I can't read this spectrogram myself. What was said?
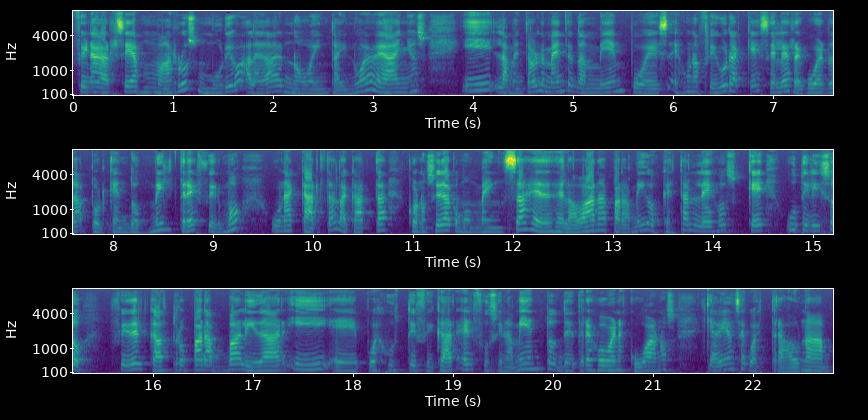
Fina García Marrús murió a la edad de 99 años y lamentablemente también pues es una figura que se le recuerda porque en 2003 firmó una carta, la carta conocida como Mensaje desde La Habana para amigos que están lejos que utilizó Fidel Castro para validar y eh, pues justificar el fusilamiento de tres jóvenes cubanos que habían secuestrado una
